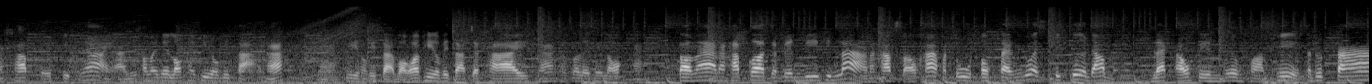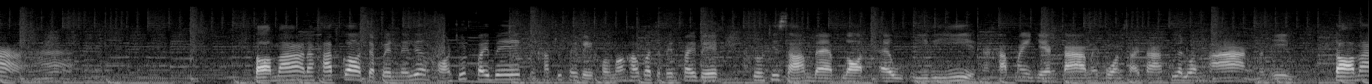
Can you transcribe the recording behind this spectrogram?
นะครับเปิดปิดง่าย อันนี้เขาไม่ได้ล็อกให้พี่โรบิตะนะพี่โรบิตะบอกว่าพี่โรบิตะจะทายนะเขาก็เลยไม่ล็อกอะต่อมานะครับก็จะเป็น V พิลล่านะครับเสาข้างประตูตกแต่งด้วยสติกเกอร์ดำ Black Out Film เพิ่มความเท่สะดุดตาอ่า ต่อมานะครับก็จะเป็นในเรื่องของชุดไฟเบรกนะครับชุดไฟเบรกของน้องเขาก็จะเป็นไฟเบรกดวงที่ 3 แบบหลอด LED นะครับไม่แยงตาไม่กวนสายตาเพื่อร่วมทางนั่นเอง ต่อมา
